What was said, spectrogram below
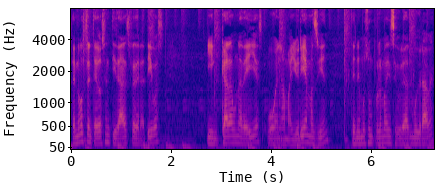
Tenemos 32 entidades federativas y en cada una de ellas, o en la mayoría más bien, tenemos un problema de inseguridad muy grave.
